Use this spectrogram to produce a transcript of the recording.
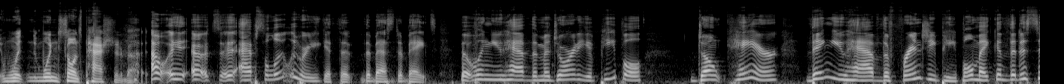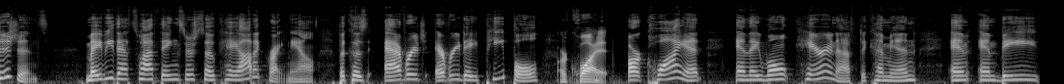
When when someone's passionate about it. Oh, it- oh, it's uh, absolutely where you get the, the best debates. But when you have the majority of people don't care, then you have the fringy people making the decisions. Maybe that's why things are so chaotic right now because average everyday people Are quiet. are quiet and they won't care enough to come in and, and be,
